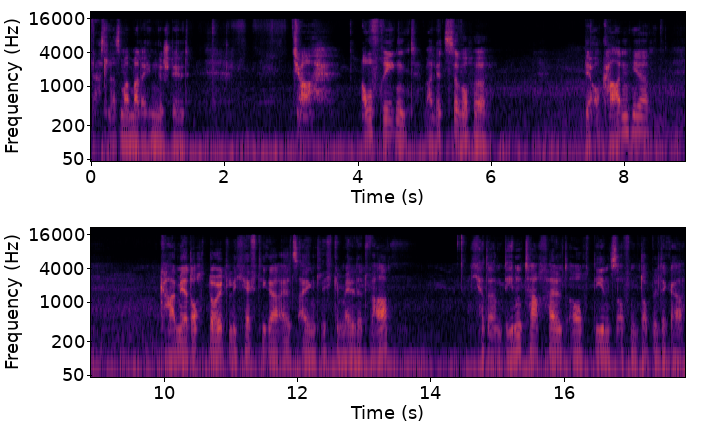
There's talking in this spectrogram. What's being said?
das lassen wir mal dahingestellt. Tja, aufregend war letzte Woche der Orkan hier. Kam ja doch deutlich heftiger als eigentlich gemeldet war. Ich hatte an dem Tag halt auch Dienst auf dem Doppeldecker.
